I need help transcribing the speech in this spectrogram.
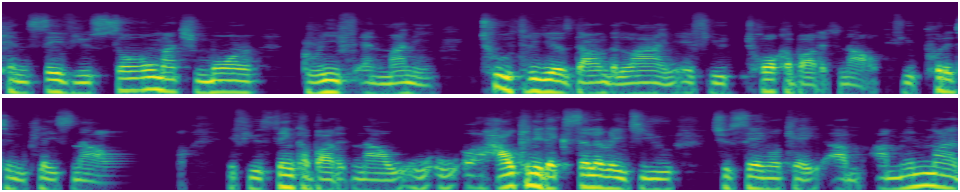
can save you so much more grief and money two, three years down the line if you talk about it now, if you put it in place now? if you think about it now how can it accelerate you to saying okay um, i'm in my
